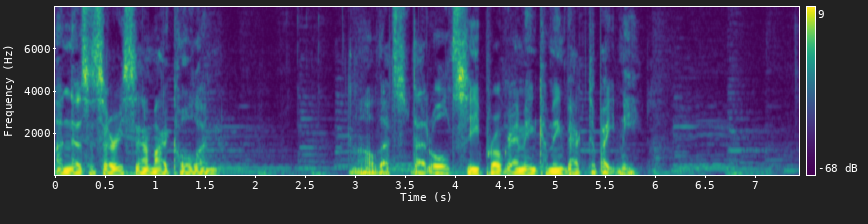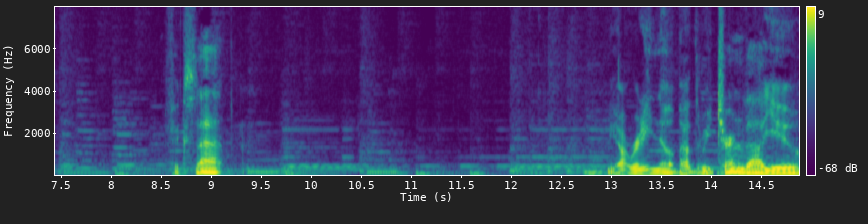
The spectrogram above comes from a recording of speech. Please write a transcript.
Unnecessary semicolon. Oh, that's that old C programming coming back to bite me. Fix that. We already know about the return value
